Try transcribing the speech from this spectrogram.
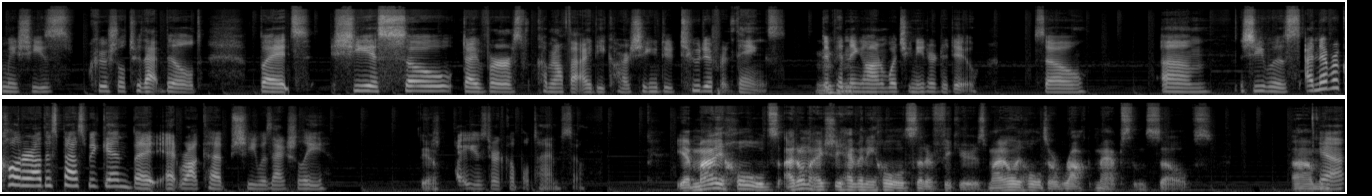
I mean, she's crucial to that build, but she is so diverse coming off that ID card. She can do two different things Mhm. depending on what you need her to do. So, um, she was. I never called her out this past weekend, but at Rock Cup, she was actually. Yeah. I used her a couple times. So. Yeah, my holds. I don't actually have any holds that are figures. My only holds are rock maps themselves. Um, Yeah.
